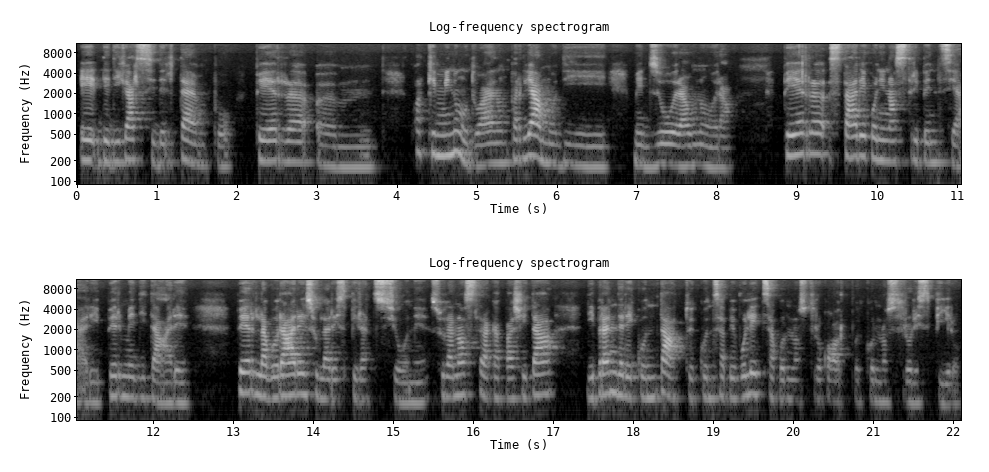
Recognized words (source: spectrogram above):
e dedicarsi del tempo per ehm, qualche minuto, eh, non parliamo di mezz'ora, un'ora, per stare con i nostri pensieri, per meditare, per lavorare sulla respirazione, sulla nostra capacità di prendere contatto e consapevolezza col nostro corpo e col nostro respiro.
